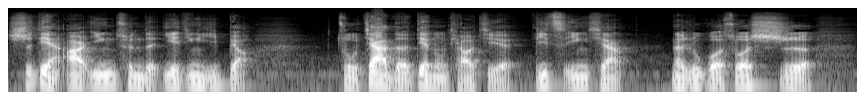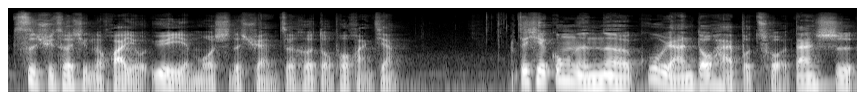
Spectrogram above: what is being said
十点二英寸的液晶仪表、主驾的电动调节、彼此音箱。那如果说是四驱车型的话，有越野模式的选择和陡坡缓降，这些功能呢固然都还不错，但是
